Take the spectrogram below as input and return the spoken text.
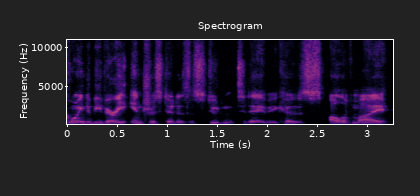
going to be very interested as a student today because all of my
